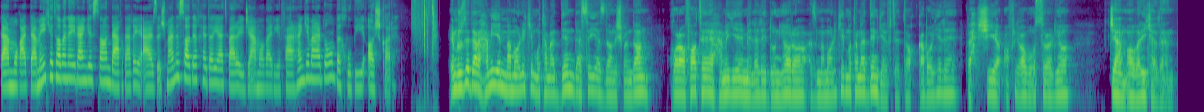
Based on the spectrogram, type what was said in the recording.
در مقدمه کتاب نیرنگستان دغدغه ارزشمند صادق هدایت برای جمعآوری فرهنگ مردم به خوبی آشکاره. امروزه در همه ممالک متمدن دسته ای از دانشمندان خرافات همه ملل دنیا را از ممالک متمدن گرفته تا قبایل وحشی آفریقا و استرالیا جمع آوری کردند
